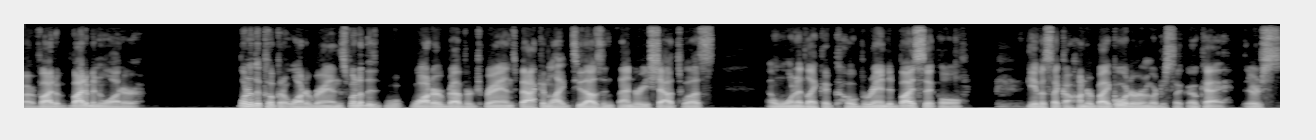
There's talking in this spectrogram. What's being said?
or vit- vitamin water. One of the coconut water brands, one of the water beverage brands back in like 2010 reached out to us and wanted like a co-branded bicycle. Gave us like a hundred bike order, and we're just like, okay, there's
